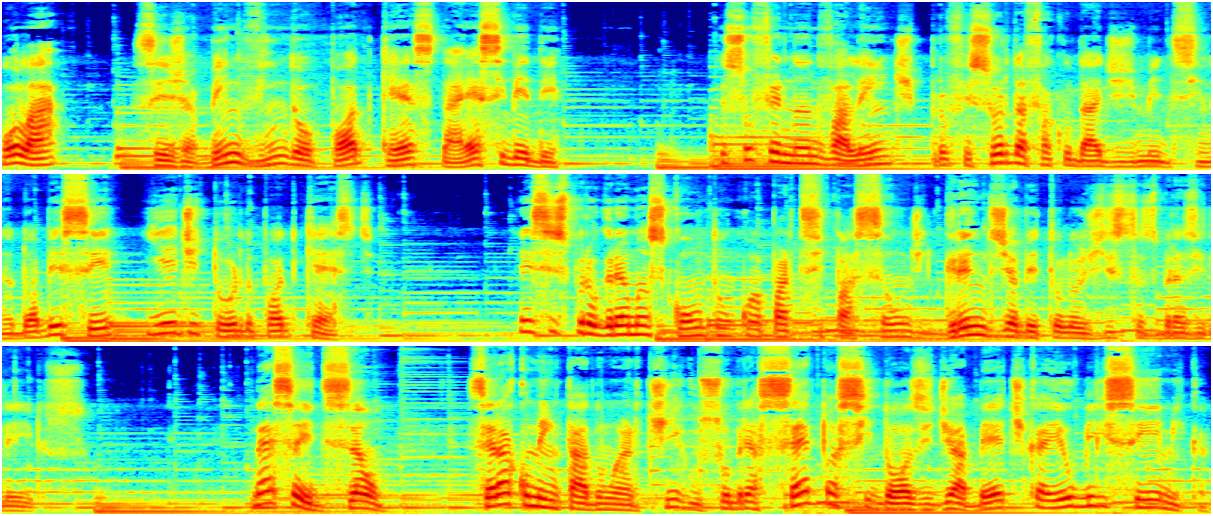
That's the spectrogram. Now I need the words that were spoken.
Olá, seja bem-vindo ao podcast da SBD. Eu sou Fernando Valente, professor da Faculdade de Medicina do ABC e editor do podcast. Esses programas contam com a participação de grandes diabetologistas brasileiros. Nessa edição, será comentado um artigo sobre a cetoacidose diabética euglicêmica,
